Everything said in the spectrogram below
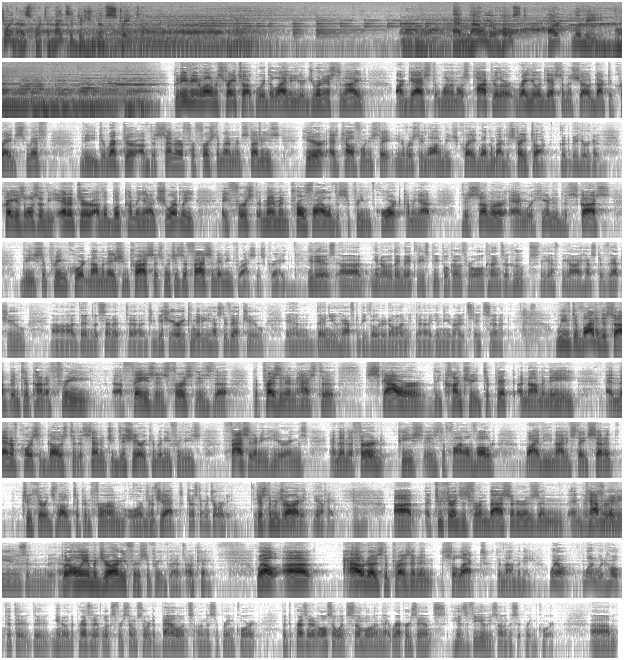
Join us for tonight's edition of Straight Talk. And now, your host, Art Levine. Good evening and welcome to Straight Talk. We're delighted you're joining us tonight. Our guest, one of the most popular regular guests on the show, Dr. Craig Smith, the director of the Center for First Amendment Studies here at California State University Long Beach. Craig, welcome back to Straight Talk. Good to be here again. Craig is also the editor of a book coming out shortly, a First Amendment profile of the Supreme Court, coming out this summer. And we're here to discuss the Supreme Court nomination process, which is a fascinating process, Craig. It is. Uh, you know, they make these people go through all kinds of hoops. The FBI has to vet you. Uh, then the Senate uh, Judiciary Committee has to vet you, and then you have to be voted on uh, in the United States Senate. We've divided this up into kind of three uh, phases. First is the the president has to scour the country to pick a nominee, and then of course it goes to the Senate Judiciary Committee for these fascinating hearings, and then the third piece is the final vote by the United States Senate, two thirds vote to confirm or reject. Just a majority. Just a majority. Yeah. Okay. Uh, two thirds is for ambassadors and, and, And cabinet. treaties and. uh, But only a majority for the Supreme Court. That's right. Okay. Well, uh, how does the president select the nominee? Well, one would hope that the, the, you know, the president looks for some sort of balance on the Supreme Court, but the president also wants someone that represents his views on the Supreme Court. Um,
